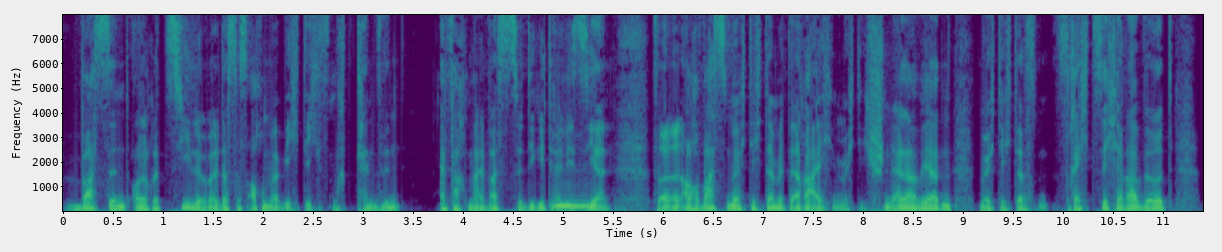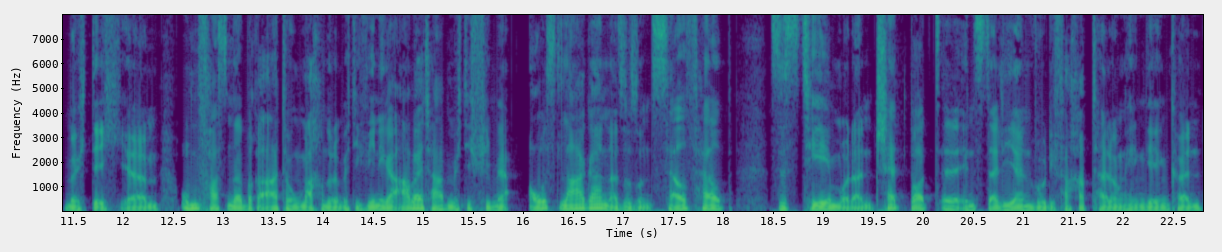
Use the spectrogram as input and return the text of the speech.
was sind eure Ziele? Weil das ist auch immer wichtig. Es macht keinen Sinn, einfach mal was zu digitalisieren, mhm. sondern auch, was möchte ich damit erreichen? Möchte ich schneller werden? Möchte ich, dass es rechtssicherer wird? Möchte ich ähm, umfassender Beratung machen oder möchte ich weniger Arbeit haben? Möchte ich viel mehr auslagern, also so ein Self-Help-System oder ein Chatbot äh, installieren, wo die Fachabteilungen hingehen können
